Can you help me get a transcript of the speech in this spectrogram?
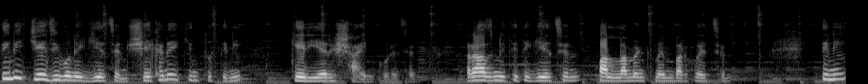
তিনি যে জীবনে গিয়েছেন, সেখানেই কিন্তু তিনি কেরিয়ারে শাইন করেছেন। রাজনীতিতে গিয়েছেন পার্লামেন্ট মেম্বার হয়েছেন। তিনি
